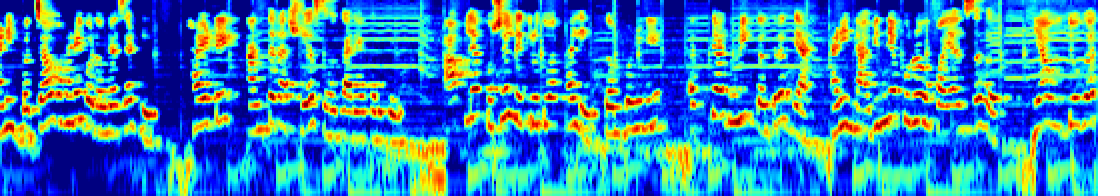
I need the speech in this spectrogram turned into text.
आणि बचाव वाहने बनवण्यासाठी हायटेक आंतरराष्ट्रीय सहकार्य करते. आपल्या कुशल नेतृत्वाखाली कंपनीने अत्याधुनिक तंत्रज्ञान आणि नाविन्यपूर्ण उपायांसह या उद्योगात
